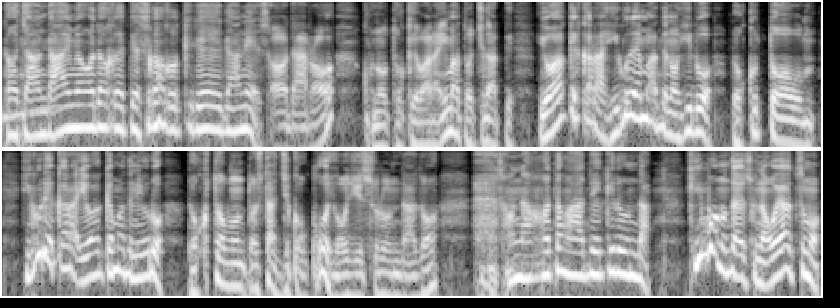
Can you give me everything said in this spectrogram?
父ちゃん大名時計ってすごく綺麗だね。そうだろ？うこの時計はな、今と違って夜明けから日暮れまでの昼を6等分、日暮れから夜明けまでの夜を6等分とした時刻を表示するんだぞ。えーそんなことができるんだ。金棒の大好きなおやつも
